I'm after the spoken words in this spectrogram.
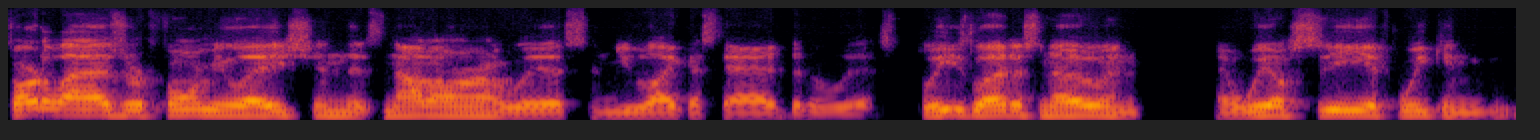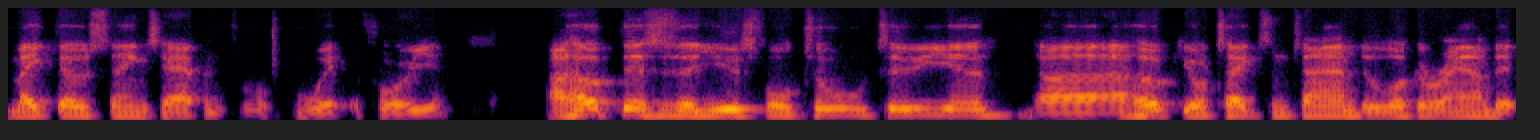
fertilizer formulation that's not on our list and you like us to add it to the list. Please let us know and, and we'll see if we can make those things happen for, for you. I hope this is a useful tool to you. Uh, I hope you'll take some time to look around at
